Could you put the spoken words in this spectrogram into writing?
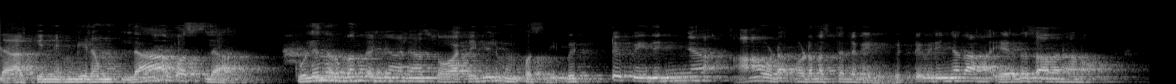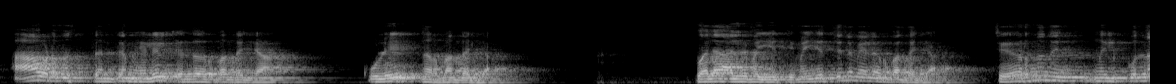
ലാക്കിൻ എങ്കിലും ലാ ഫസ്ല. കുളി നിർബന്ധമില്ല അല്ല സ്വാഹിബിൽ മുൻഫസ്ലി. വിട്ട് പിരിഞ്ഞ ആ ഉട ഉടമസ്ഥന്റെ മേലിൽ. വിട്ട് പിരിഞ്ഞത് ഏത് സാധനമാണോ ആ ഉടമസ്ഥന്റെ മേലിൽ എന്ത് നിർബന്ധമില്ല? കുളി നിർബന്ധമില്ല. വലാൽ മയ്യത്തി മയ്യത്തിന്റെ മേൽ നിർബന്ധമില്ല ചേർന്ന് നിൻ- നിൽക്കുന്ന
